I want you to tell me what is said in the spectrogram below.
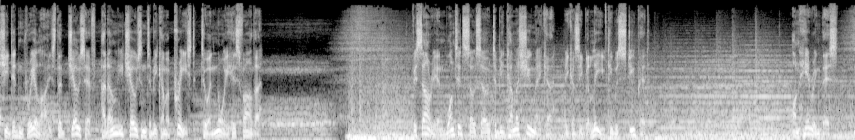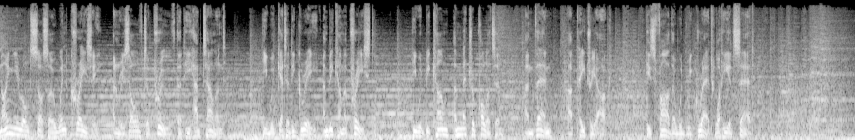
She didn't realize that Joseph had only chosen to become a priest to annoy his father. Vissarion wanted Soso to become a shoemaker because he believed he was stupid. On hearing this, nine-year-old Soso went crazy and resolved to prove that he had talent. He would get a degree and become a priest. He would become a metropolitan and then a patriarch. His father would regret what he had said.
